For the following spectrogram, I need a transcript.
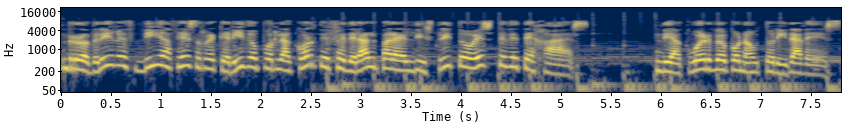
Rodríguez Díaz es requerido por la Corte Federal para el Distrito Este de Texas. De acuerdo con autoridades,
